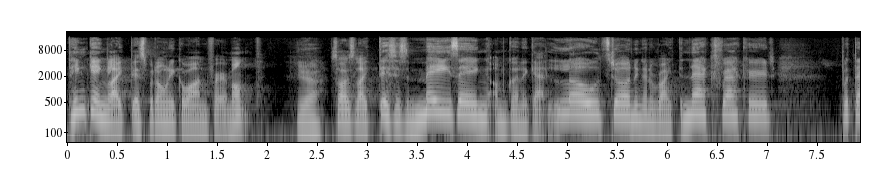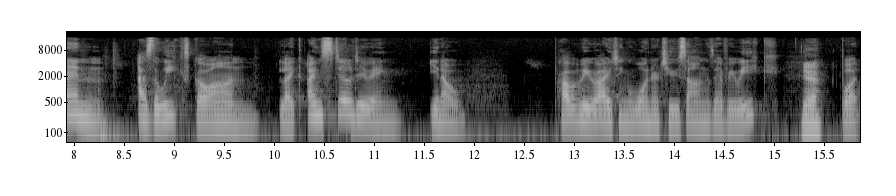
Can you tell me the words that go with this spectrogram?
thinking like this would only go on for a month. yeah So I was like, this is amazing. I'm going to get loads done. I'm going to write the next record. But then as the weeks go on, like I'm still doing, you know, probably writing one or two songs every week, yeah but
